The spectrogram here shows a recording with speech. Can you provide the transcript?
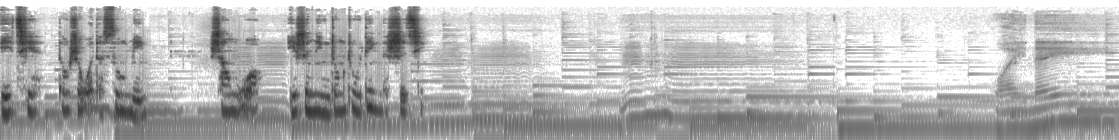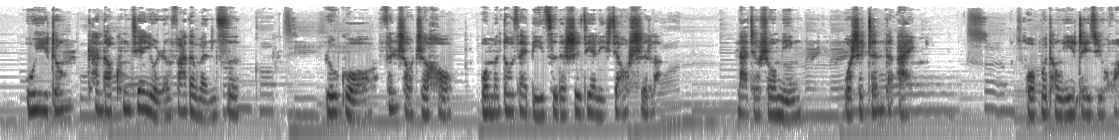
一切都是我的宿命。伤我已是命中注定的事情。无意中看到空间有人发的文字：如果分手之后，我们都在彼此的世界里消失了，那就说明我是真的爱你。我不同意这句话，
